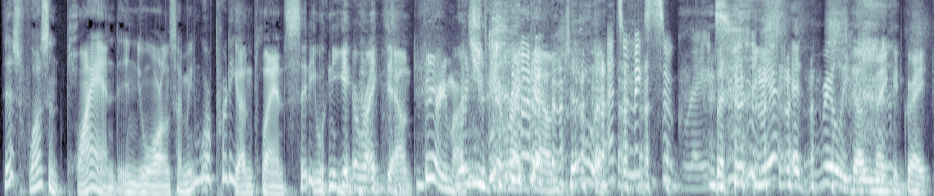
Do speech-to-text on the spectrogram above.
This wasn't planned in New Orleans. I mean, we're a pretty unplanned city when you get right down. Very much. When you get right down to it. That's what makes it so great. But yeah, it really does make it great.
